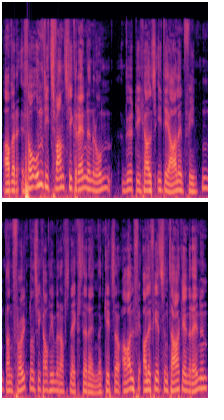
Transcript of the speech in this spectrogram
Aber so um die 20 Rennen rum würde ich als ideal empfinden. Dann freut man sich auch immer aufs nächste Rennen. Dann gibt es alle 14 Tage ein Rennen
